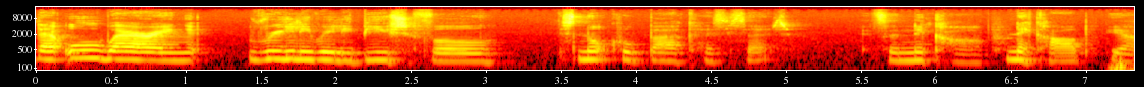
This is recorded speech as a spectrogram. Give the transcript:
they're all wearing really, really beautiful. It's not called burqas, is it? It's a niqab. Niqab. Yeah.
